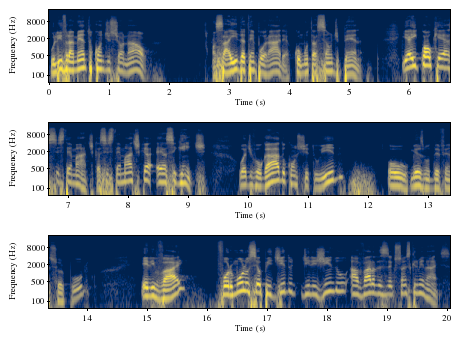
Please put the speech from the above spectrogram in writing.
o livramento condicional, a saída temporária, comutação de pena. E aí qual que é a sistemática? A sistemática é a seguinte: o advogado constituído ou mesmo o defensor público ele vai, formula o seu pedido dirigindo a vara das execuções criminais.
